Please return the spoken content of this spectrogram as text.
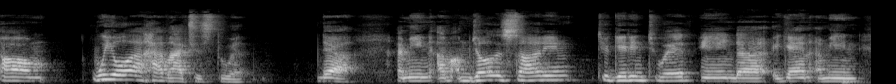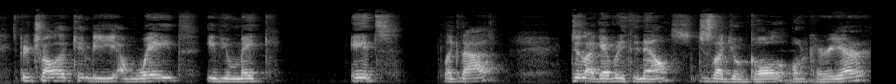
um, we all have access to it. Yeah, I mean, I'm I'm just deciding to get into it, and uh, again, I mean, spirituality can be a weight if you make it like that just like everything else, just like your goal or career.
